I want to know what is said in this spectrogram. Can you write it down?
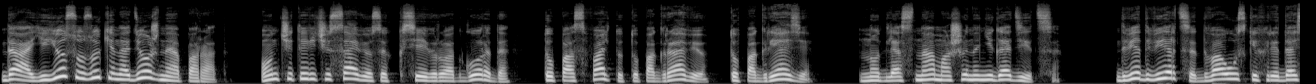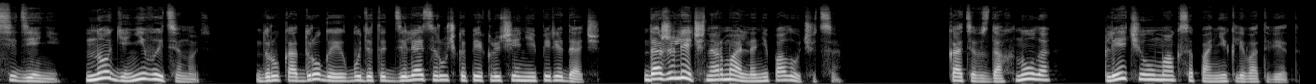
Да, ее Сузуки надежный аппарат. Он четыре часа вез их к северу от города, то по асфальту, то по гравию, то по грязи, но для сна машина не годится. Две дверцы, два узких ряда сидений, ноги не вытянуть. Друг от друга их будет отделять ручка переключения передач. Даже лечь нормально не получится. Катя вздохнула, плечи у Макса поникли в ответ.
